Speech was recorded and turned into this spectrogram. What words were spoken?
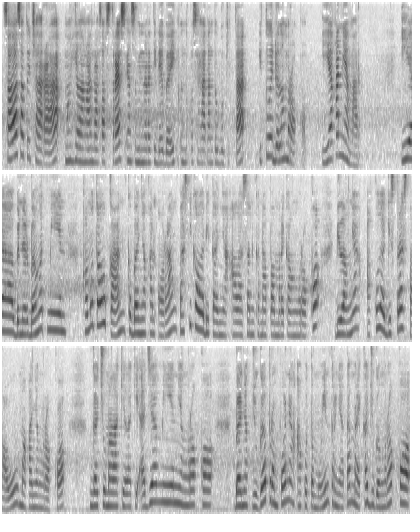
Salah satu cara menghilangkan rasa stres yang sebenarnya tidak baik untuk kesehatan tubuh kita itu adalah merokok. Iya kan ya, Mar? Iya, bener banget, Min. Kamu tahu kan, kebanyakan orang pasti kalau ditanya alasan kenapa mereka ngerokok, bilangnya, aku lagi stres tahu, makanya ngerokok. Nggak cuma laki-laki aja, Min, yang ngerokok. Banyak juga perempuan yang aku temuin ternyata mereka juga ngerokok.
